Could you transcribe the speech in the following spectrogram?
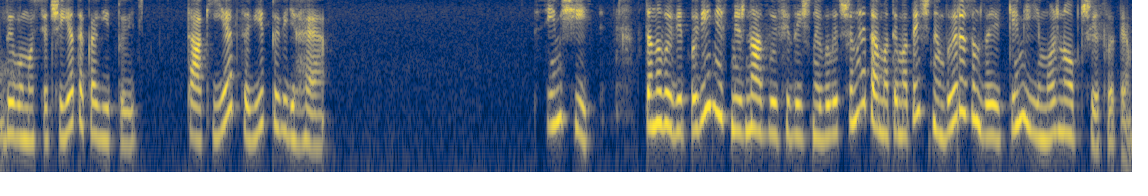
Дивимося, чи є така відповідь. Так, є, це відповідь Г. 7.6. Встанови відповідність між назвою фізичної величини та математичним виразом, за яким її можна обчислити.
